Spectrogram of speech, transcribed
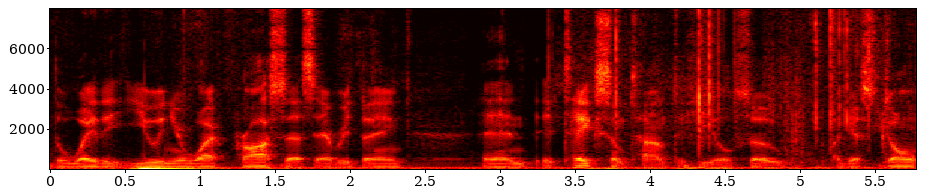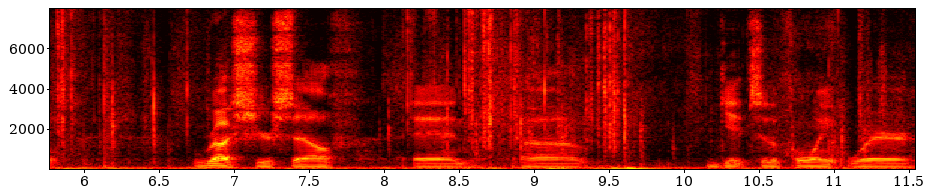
the way that you and your wife process everything. And it takes some time to heal. So I guess don't rush yourself and uh, get to the point where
